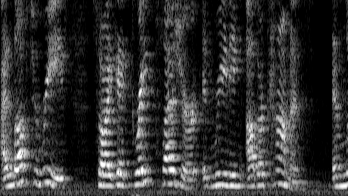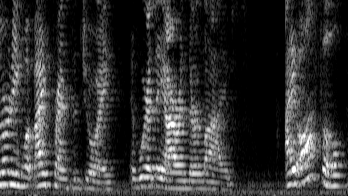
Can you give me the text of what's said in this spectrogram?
I love to read, so I get great pleasure in reading other comments and learning what my friends enjoy and where they are in their lives. I also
